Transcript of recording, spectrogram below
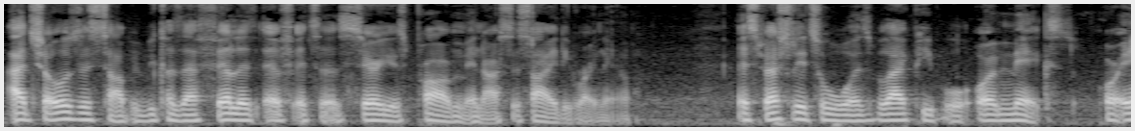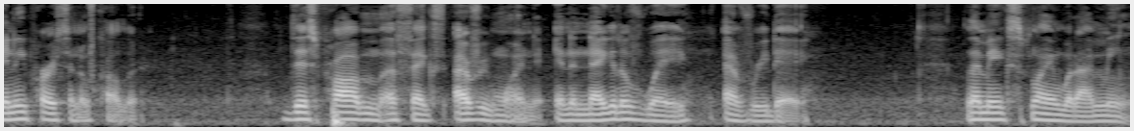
I chose this topic because I feel as if it's a serious problem in our society right now especially towards black people or mixed or any person of color. This problem affects everyone in a negative way every day. Let me explain what I mean.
